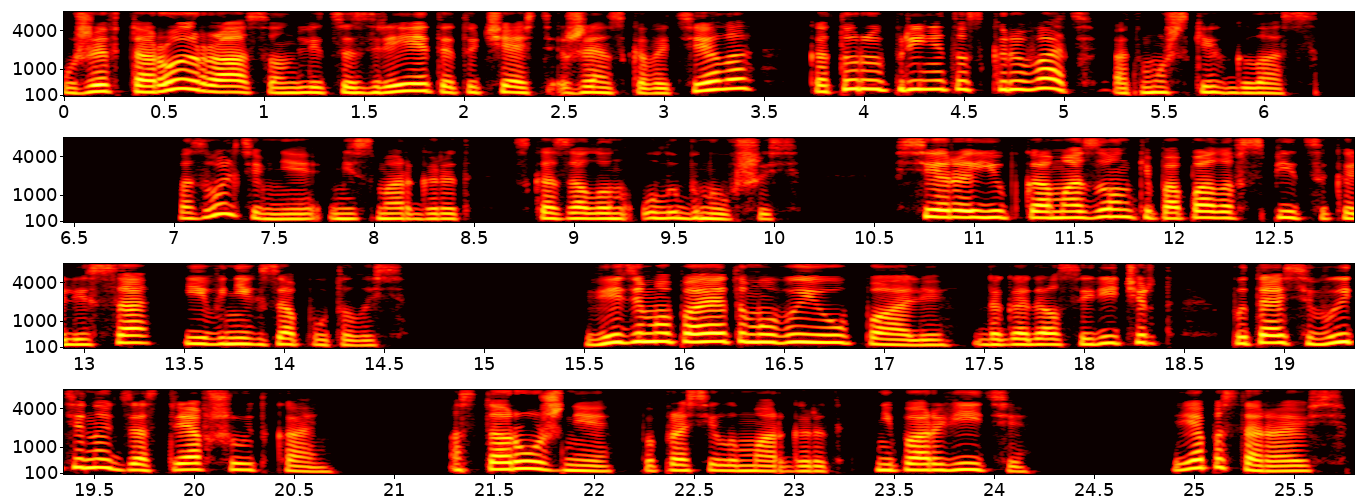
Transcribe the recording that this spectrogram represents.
уже второй раз он лицезреет эту часть женского тела, которую принято скрывать от мужских глаз. «Позвольте мне, мисс Маргарет», — сказал он, улыбнувшись. Серая юбка амазонки попала в спицы колеса и в них запуталась. «Видимо, поэтому вы и упали», — догадался Ричард, пытаясь вытянуть застрявшую ткань. «Осторожнее», — попросила Маргарет, — «не порвите». «Я постараюсь».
